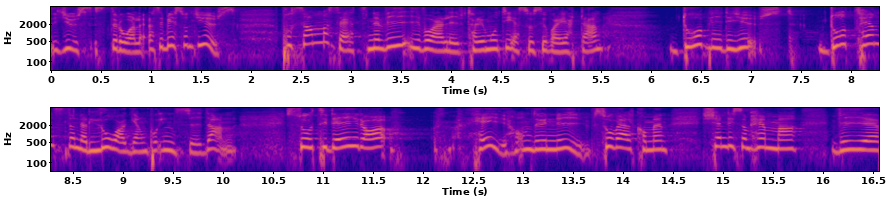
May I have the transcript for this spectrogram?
ljusstråle. Alltså det blev sånt ljus. På samma sätt när vi i våra liv tar emot Jesus i våra hjärtan, då blir det ljust. Då tänds den där lågan på insidan. Så till dig idag, hej om du är ny, så välkommen. Känn dig som hemma. Vi eh,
